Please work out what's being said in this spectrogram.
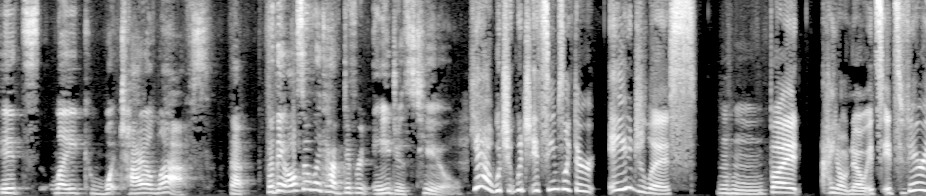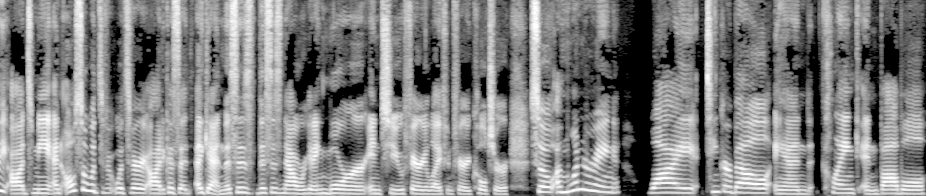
it's like what child laughs that but they also like have different ages too. yeah which which it seems like they're ageless Mm-hmm. but I don't know. It's it's very odd to me, and also what's what's very odd because again, this is this is now we're getting more into fairy life and fairy culture. So I'm wondering why Tinkerbell and Clank and Bobble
